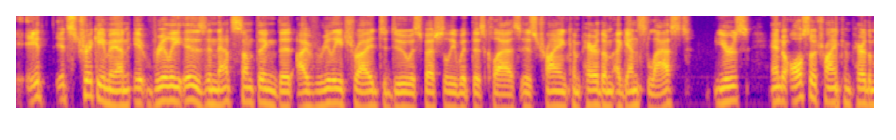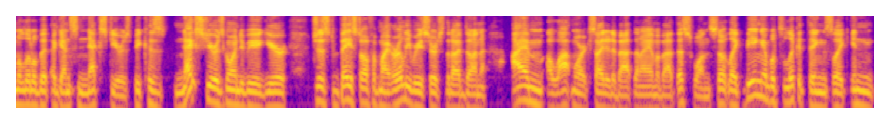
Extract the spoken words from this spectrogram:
It it's tricky, man. It really is, and that's something that I've really tried to do, especially with this class, is try and compare them against last year's and to also try and compare them a little bit against next year's because next year is going to be a year just based off of my early research that I've done. I'm a lot more excited about than I am about this one. So like being able to look at things like in,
